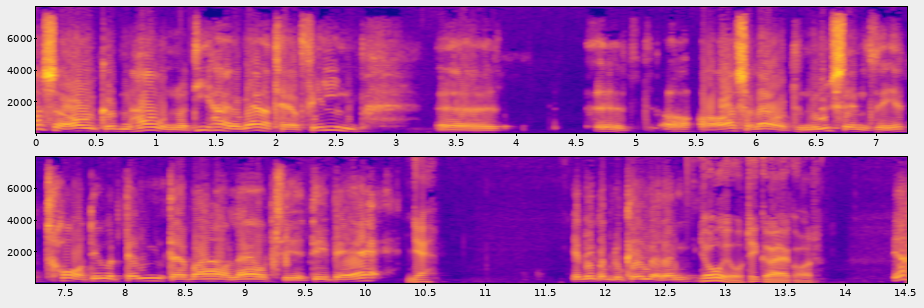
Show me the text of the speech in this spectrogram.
også over i København, og de har jo været her film, øh, øh, og, og også lavet en udsendelse. Jeg tror, det var dem, der var og lavet til DBA. Ja, Jeg ved ikke, om du kender dem. jo jo, det gør jeg godt. Ja,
